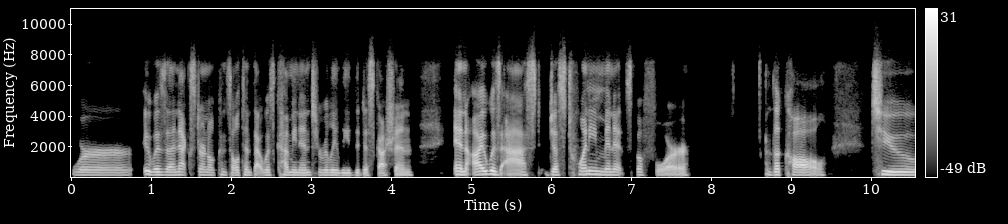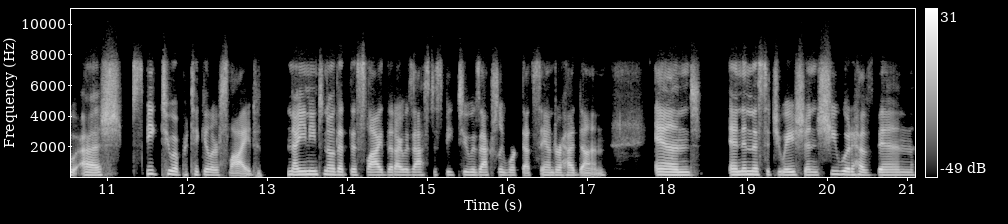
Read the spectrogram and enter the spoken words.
were it was an external consultant that was coming in to really lead the discussion. And i was asked just 20 minutes before the call to uh, speak to a particular slide. Now you need to know that this slide that i was asked to speak to was actually work that sandra had done. And and in this situation she would have been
